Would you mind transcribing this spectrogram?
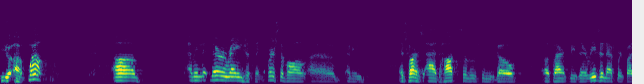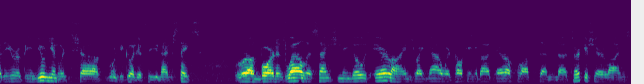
You, uh, well, uh, I mean, there are a range of things. First of all, uh, I mean, as far as ad hoc solutions go, apparently there is an effort by the European Union, which uh, would be good if the United States were on board as well as sanctioning those airlines. Right now, we're talking about Aeroflot and uh, Turkish Airlines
